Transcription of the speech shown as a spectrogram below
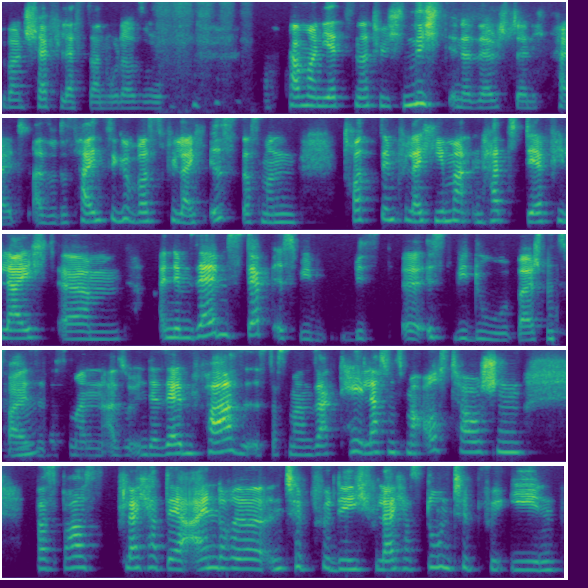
über einen Chef lästern oder so. Das kann man jetzt natürlich nicht in der Selbstständigkeit. Also das Einzige, was vielleicht ist, dass man trotzdem vielleicht jemanden hat, der vielleicht ähm, an demselben Step ist wie, äh, ist wie du beispielsweise, mhm. dass man also in derselben Phase ist, dass man sagt, hey, lass uns mal austauschen, was brauchst, vielleicht hat der andere einen Tipp für dich, vielleicht hast du einen Tipp für ihn,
